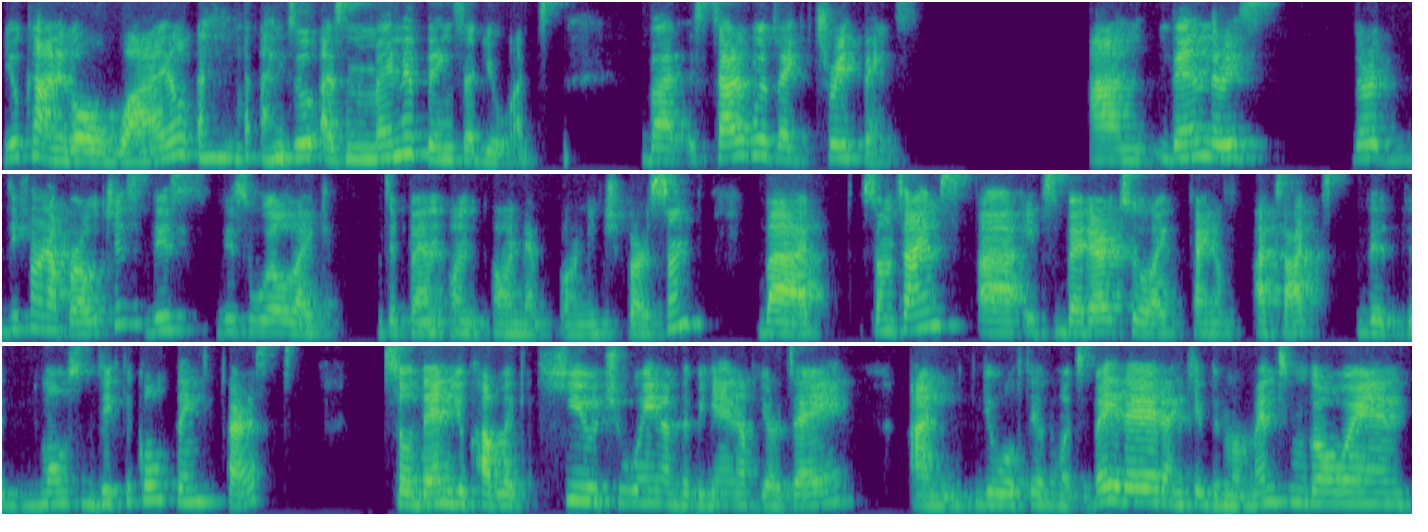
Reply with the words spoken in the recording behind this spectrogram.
you can go wild and, and do as many things that you want. But start with like three things. And then there is there are different approaches. This this will like depend on on on each person, but sometimes uh, it's better to like kind of attack the, the most difficult thing first. So then you have like a huge win at the beginning of your day and you will feel motivated and keep the momentum going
